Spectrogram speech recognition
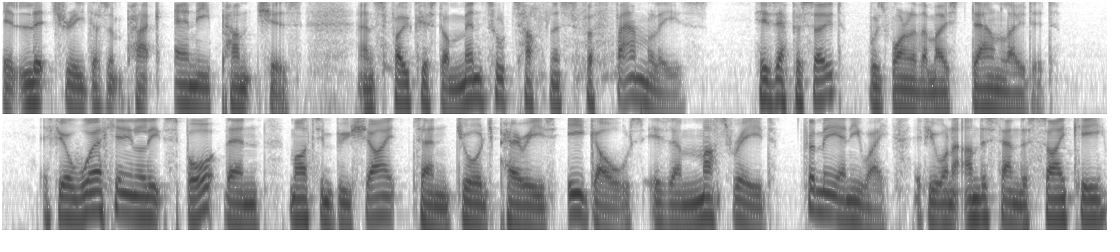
It literally doesn't pack any punches and's focused on mental toughness for families. His episode was one of the most downloaded. If you're working in elite sport, then Martin Buchheit and George Perry's E-Goals is a must read, for me anyway, if you want to understand the psyche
